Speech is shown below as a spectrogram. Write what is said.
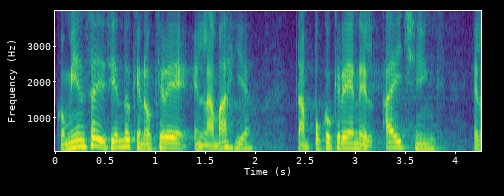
Comienza diciendo que no cree en la magia, Tampoco cree en el I Ching, El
